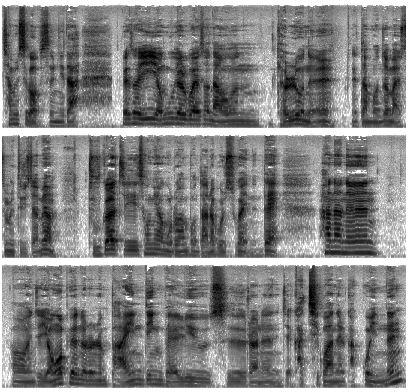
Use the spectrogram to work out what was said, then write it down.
참을 수가 없습니다. 그래서 이 연구 결과에서 나온 결론을 일단 먼저 말씀을 드리자면 두 가지 성향으로 한번 나눠볼 수가 있는데 하나는 어 이제 영어 표현으로는 binding values라는 이제 가치관을 갖고 있는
